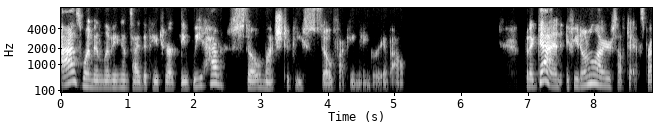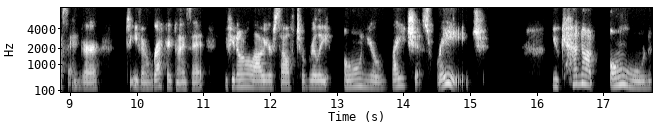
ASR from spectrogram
As women living inside the patriarchy, we have so much to be so fucking angry about. But again, if you don't allow yourself to express anger, to even recognize it, if you don't allow yourself to really own your righteous rage, you cannot own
